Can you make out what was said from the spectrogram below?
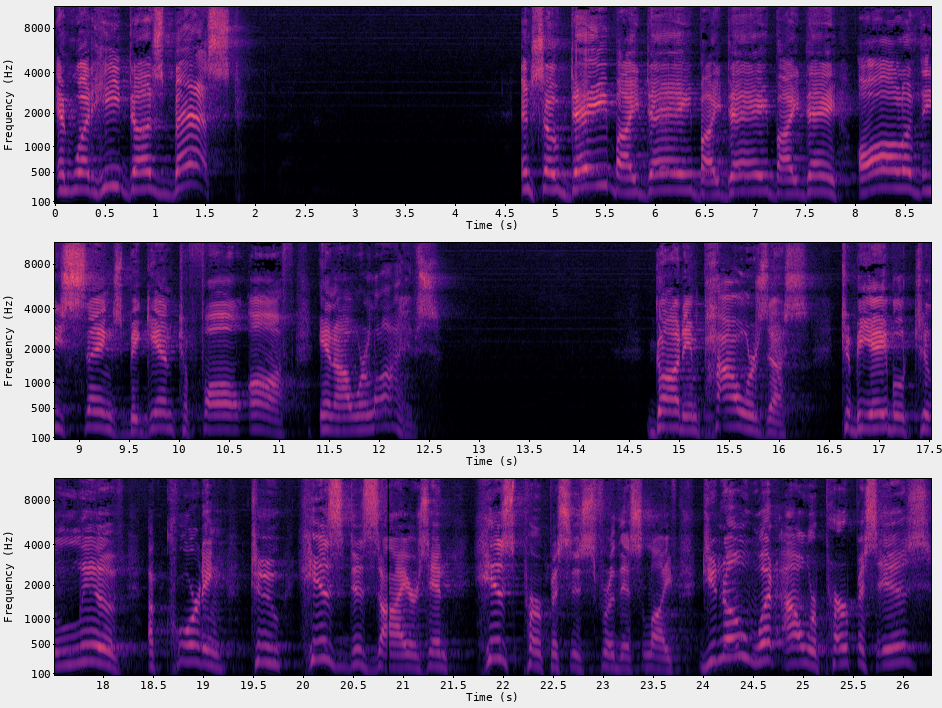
and what He does best. And so, day by day, by day, by day, all of these things begin to fall off in our lives. God empowers us to be able to live according to His desires and His purposes for this life. Do you know what our purpose is?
